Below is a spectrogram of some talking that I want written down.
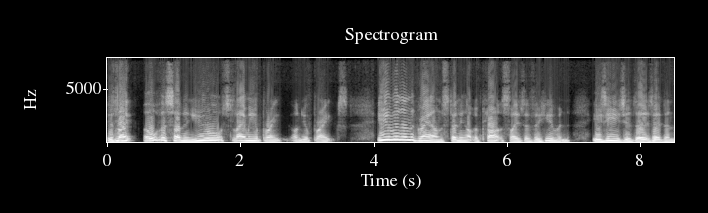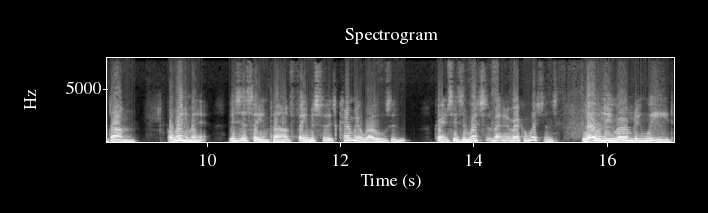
It's like all of a sudden you're slamming a brake on your brakes. Even on the ground, standing up the plant size of a human is easier said than done. But wait a minute. This is the same plant famous for its cameo roles and appearances in West, American westerns. Lonely, rambling weed.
